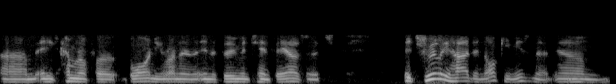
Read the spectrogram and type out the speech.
um, and he's coming off a blinding run in, in the Doomben 10,000. It's it's really hard to knock him, isn't it? Um,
